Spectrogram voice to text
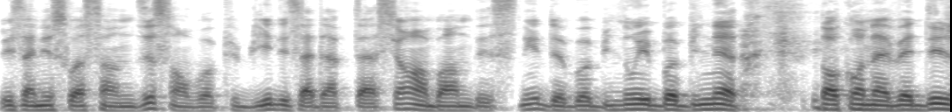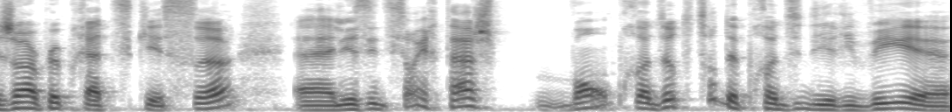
les années 70, on va publier des adaptations en bande dessinée de Bobino et Bobinette. Donc, on avait déjà un peu pratiqué ça. Euh, les éditions Héritage vont produire toutes sortes de produits dérivés. Euh,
